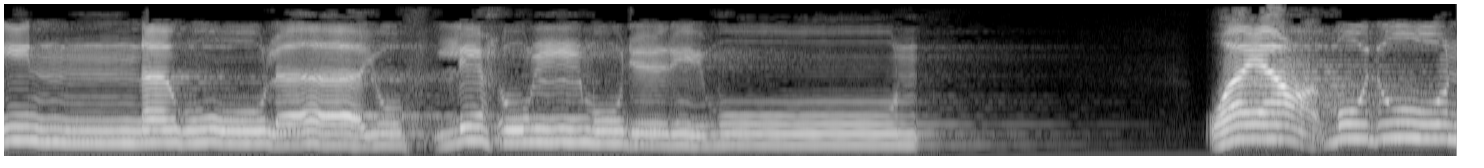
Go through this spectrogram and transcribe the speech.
إنه لا يفلح المجرمون ويعبدون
